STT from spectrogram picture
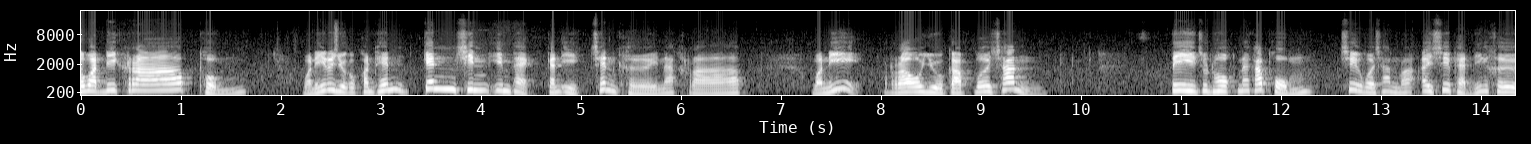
สวัสดีครับผม วันนี้เราอยู่กับคอนเทนต์ Genshin Impact กันอีกเช่นเคยนะครับ วันนี้เราอยู่กับเวอร์ชั่น4.6 นะครับผมชื่อเวอร์ชันว่าไอชื่อแผ่นนี้ก็คือ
